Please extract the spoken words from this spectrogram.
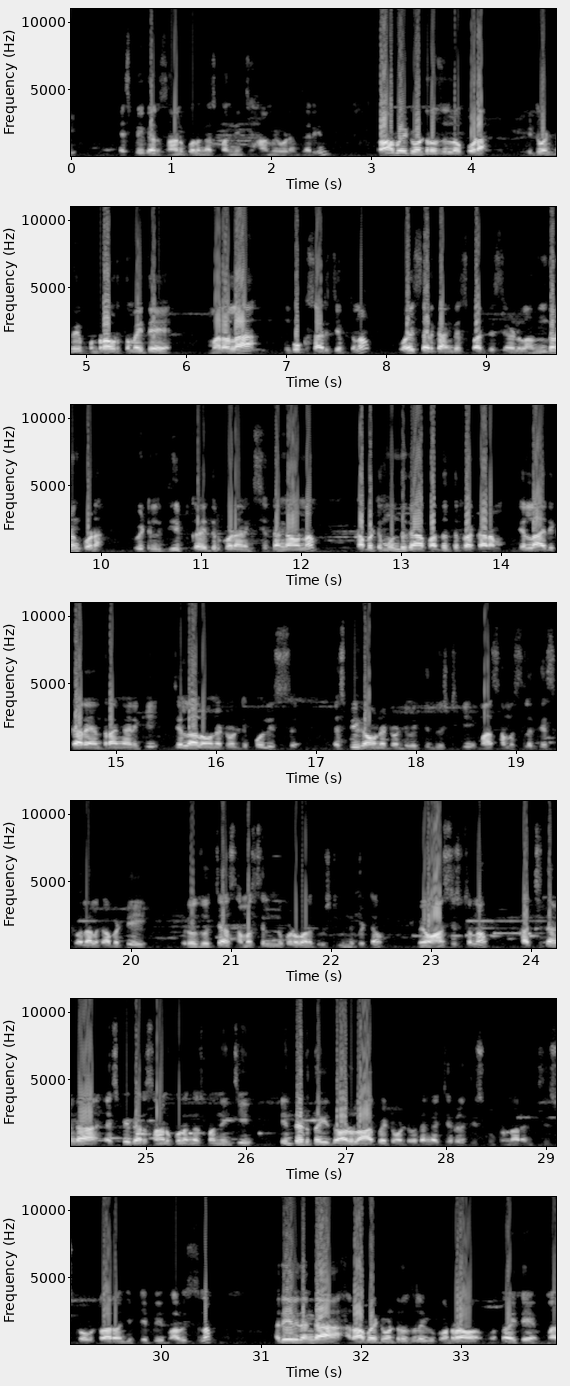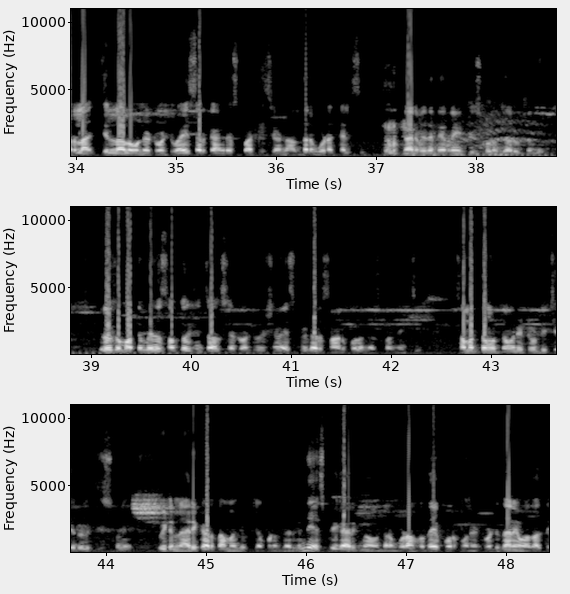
ఎస్పీ గారు సానుకూలంగా స్పందించి హామీ ఇవ్వడం జరిగింది. రాబోయేటువంటి రోజుల్లో కూడా ఇటువంటి పునరావృతం అయితే మరలా ఇంకొకసారి చెప్తున్నాం. వైఎస్ఆర్ కాంగ్రెస్ పార్టీ శ్రేణులు అందరం కూడా వీటిని దీప్గా ఎదుర్కోవడానికి సిద్ధంగా ఉన్నాం. కాబట్టి ముందుగా పద్ధతి ప్రకారం జిల్లా అధికార యంత్రాంగానికి జిల్లాలో ఉన్నటువంటి పోలీస్ ఎస్పీగా ఉన్నటువంటి వ్యక్తి దృష్టికి మా సమస్యలు తీసుకువెళ్ళాలి కాబట్టి ఈరోజు వచ్చి ఆ సమస్యలను కూడా వాళ్ళ దృష్టి మీద పెట్టాం. మేము ఆశిస్తున్నాం ఖచ్చితంగా ఎస్పీ గారు సానుకూలంగా స్పందించి ఇంతటితో ఈ దాడులు ఆపేటువంటి విధంగా చర్యలు తీసుకుంటున్నారని తీసుకుంటారు అని చెప్పి భావిస్తున్నాం. అదేవిధంగా రాబోయేటువంటి రోజుల్లో ఇవి పునరావృతం అయితే మరలా జిల్లాలో ఉన్నటువంటి వైఎస్ఆర్ కాంగ్రెస్ పార్టీ శ్రేణులు అందరం కూడా కలిసి దాని మీద నిర్ణయం తీసుకోవడం జరుగుతుంది. ఈరోజు మొత్తం మీద సంతోషించాల్సినటువంటి విషయం ఎస్పీ గారు సానుకూలంగా స్పందించి సమర్థవంతమైనటువంటి చర్యలు తీసుకుని వీటిని అరికడతామని చెప్పి చెప్పడం జరిగింది. ఎస్పీ గారికి మేము అందరం కూడా హృదయపూర్వకమైనటువంటి ధన్యవాదాలు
